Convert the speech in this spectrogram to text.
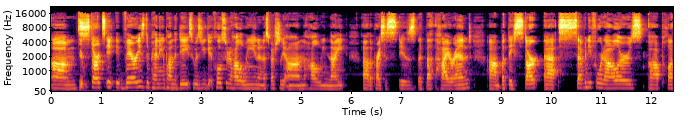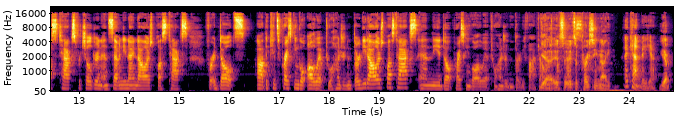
um, it, starts. It, it varies depending upon the date. So as you get closer to Halloween, and especially on Halloween night, uh, the price is, is at the higher end. Um, but they start at seventy four dollars uh, plus tax for children, and seventy nine dollars plus tax for adults. Uh, the kids' price can go all the way up to one hundred and thirty dollars plus tax, and the adult price can go all the way up to one hundred and thirty five dollars. yeah, it's a, it's a pricey night. it can be yeah. Yep.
